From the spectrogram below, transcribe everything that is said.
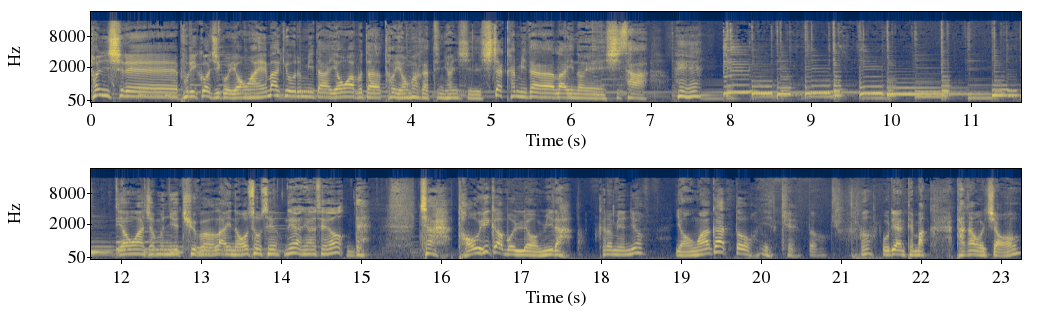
현실에 불이 꺼지고 영화의 막이 오릅니다. 영화보다 더 영화 같은 현실 시작합니다. 라이너의 시사회. 영화 전문 유튜버 라이너 어서 오세요. 네, 안녕하세요. 네. 자, 더위가 몰려옵니다. 그러면요. 영화가 또 이렇게 또 어? 우리한테 막 다가오죠.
